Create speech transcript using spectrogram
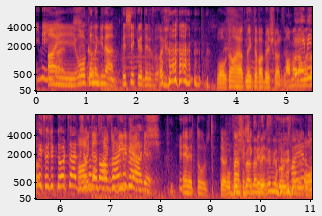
Yine iyi Ay vermiş. Volkan'ın Gülen. Teşekkür ederiz Volkan. Volkan hayatında ilk defa 5 verdi. Ama E, Emin de çocuk 4 verdi canım Aynen o da az sanki bir vermedi yani. vermiş. evet doğru. Dört. O Sana 5'i teşekkür benden ederiz. beklemiyordu o yüzden. Hayır Ondan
